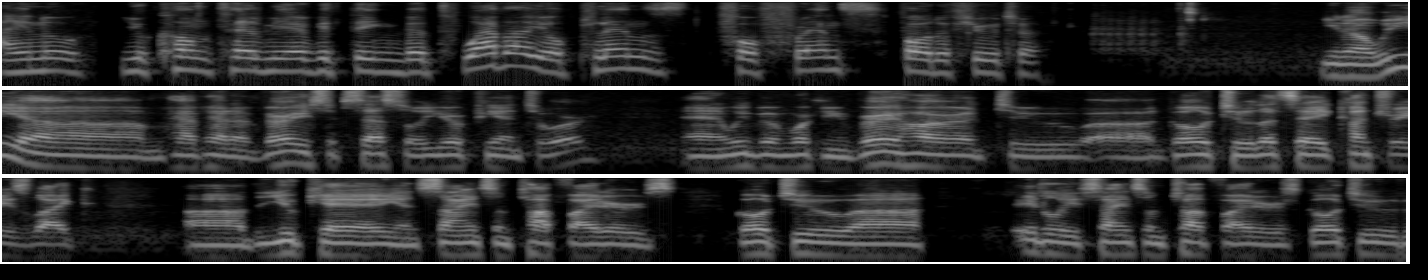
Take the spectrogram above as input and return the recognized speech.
I know you can't tell me everything, but what are your plans for France for the future? You know, we um, have had a very successful European tour and we've been working very hard to uh, go to, let's say, countries like uh, the UK and sign some top fighters. Go to uh, Italy, sign some top fighters. Go to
